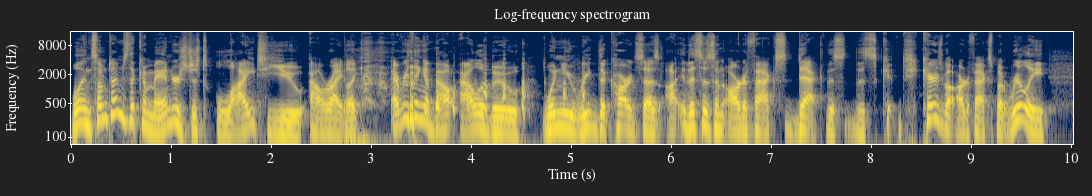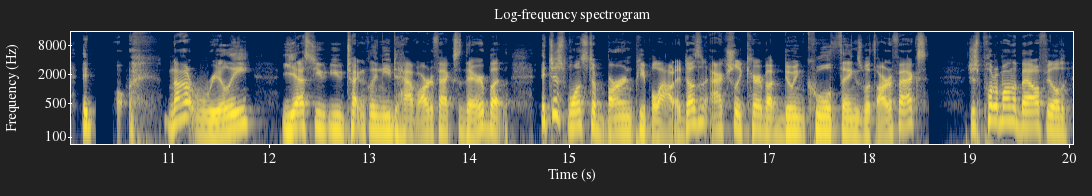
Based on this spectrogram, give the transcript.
Well, and sometimes the commanders just lie to you outright. Like everything about Alibou, when you read the card, says this is an artifacts deck. This this cares about artifacts, but really, it not really. Yes, you you technically need to have artifacts there, but it just wants to burn people out. It doesn't actually care about doing cool things with artifacts. Just put them on the battlefield.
